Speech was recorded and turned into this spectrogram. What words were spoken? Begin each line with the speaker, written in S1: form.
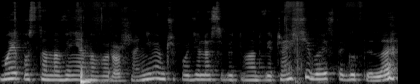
S1: moje postanowienia noworoczne. Nie wiem, czy podzielę sobie to na dwie części, bo jest tego tyle,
